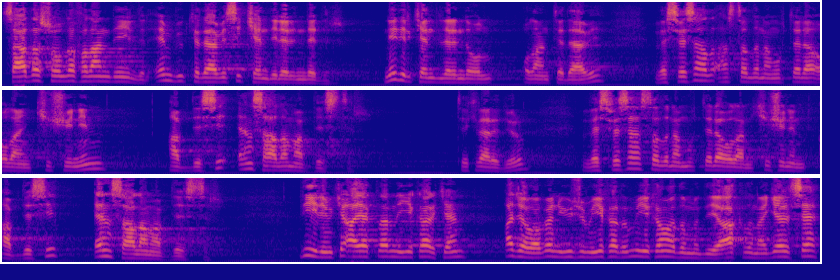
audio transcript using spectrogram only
Sağda solda falan değildir. En büyük tedavisi kendilerindedir. Nedir kendilerinde olan tedavi? Vesvese hastalığına muhtela olan kişinin abdesti en sağlam abdesttir. Tekrar ediyorum vesvese hastalığına muhtela olan kişinin abdesti en sağlam abdesttir. Diyelim ki ayaklarını yıkarken acaba ben yüzümü yıkadım mı yıkamadım mı diye aklına gelse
